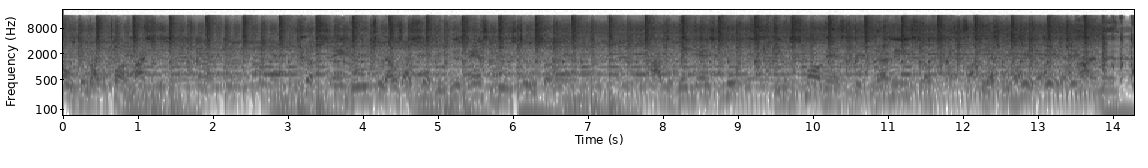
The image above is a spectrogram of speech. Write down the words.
always been like a part of my shit. You know what I'm saying? Guru too, that was our shit. We, we was dancing dudes too, so. I was the big dance to was the small dance to. You know what I mean? So fuck it, that's what we did. All right, man.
